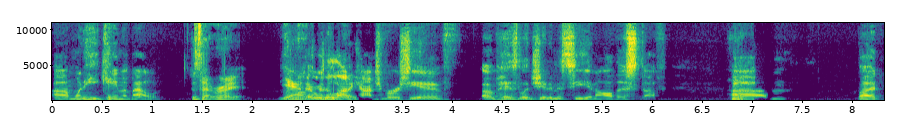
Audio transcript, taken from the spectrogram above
um, when he came about. Is that right? Yeah, there was a lot of controversy of of his legitimacy and all this stuff. Um, but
